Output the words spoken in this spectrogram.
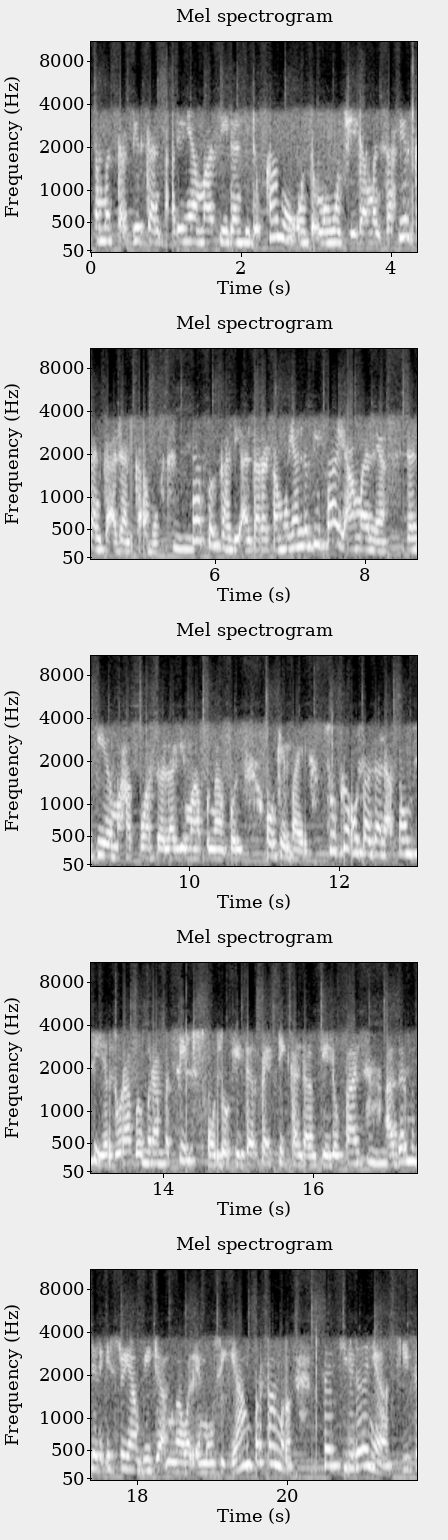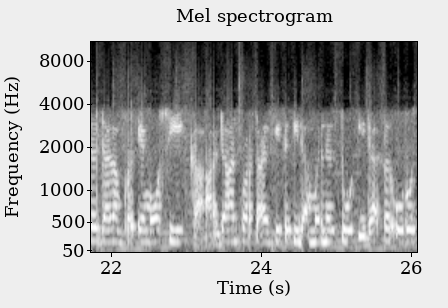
yang mentakdirkan adanya mati dan hidup kamu untuk menguji dan menzahirkan keadaan kamu. Hmm. Siapakah di antara kamu yang lebih baik amalnya dan ia maha kuasa lagi maha pengampun. Okey baik. Suka Ustazah nak kongsi ya Zura beberapa hmm. tips untuk kita praktikkan dalam kehidupan hmm. agar menjadi isteri yang bijak mengawal emosi. Yang pertama, sekiranya kita dalam beremosi, keadaan perasaan kita tidak menentu, tidak terurus,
